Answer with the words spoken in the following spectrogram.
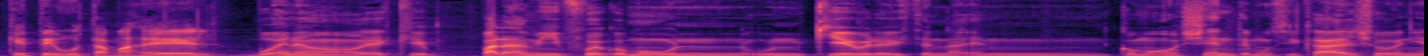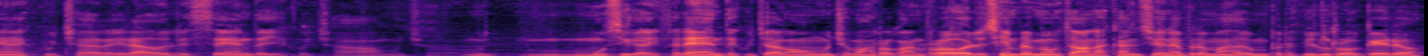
qué- te gusta más de él? Bueno, es que para mí fue como un, un quiebre, ¿viste? En como oyente musical, yo venía a escuchar, era adolescente y escuchaba mucho mu- música diferente, escuchaba como mucho más rock and roll. Siempre me gustaban las canciones, pero más de un perfil rockero.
